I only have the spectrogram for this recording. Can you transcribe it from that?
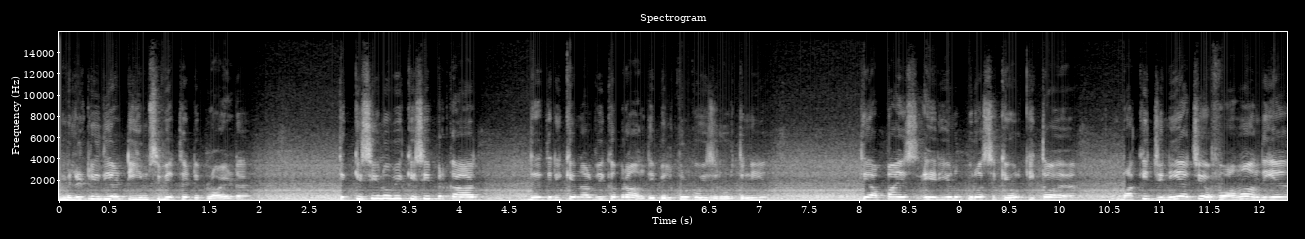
ਮਿਲਟਰੀ ਦੀਆਂ ਟੀਮਸ ਵੀ ਇੱਥੇ ਡਿਪਲੋਇਡ ਹੈ। ਤੇ ਕਿਸੇ ਨੂੰ ਵੀ ਕਿਸੇ ਪ੍ਰਕਾਰ ਦੇ ਤਰੀਕੇ ਨਾਲ ਵੀ ਘਬਰਾਉਣ ਦੀ ਬਿਲਕੁਲ ਕੋਈ ਜ਼ਰੂਰਤ ਨਹੀਂ ਹੈ। ਤੇ ਆਪਾਂ ਇਸ ਏਰੀਆ ਨੂੰ ਪੂਰਾ ਸਿਕਿਉਰ ਕੀਤਾ ਹੋਇਆ ਬਾਕੀ ਜਿੰਨੀਆਂ ਚ ਅਫਵਾਹਾਂ ਆਉਂਦੀਆਂ,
